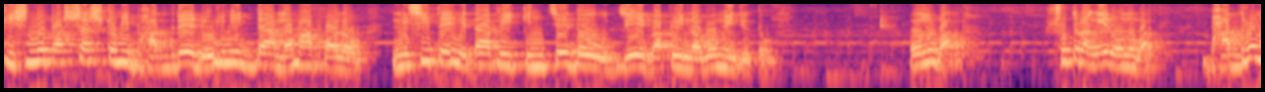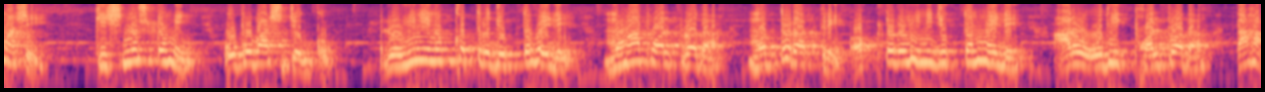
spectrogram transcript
কৃষ্ণ পাশ্চাষ্টমী ভাদ্রে রোহিণীডা মহাফল, নিশীতে হেতাপি কিঞ্চেদৌ যে বাপি নবমী জুত। অনুবাদ। সুতরাং এর অনুবাদ। ভাদ্র মাসে কৃষ্ণাষ্টমী উপবাসযোগ্য। রোহিণী নক্ষত্র যুক্ত হইলে মহাফলপ্রদা মধ্যরাত্রে অক্টরোহিণী যুক্ত হইলে আরও অধিক ফলপ্রদা তাহা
